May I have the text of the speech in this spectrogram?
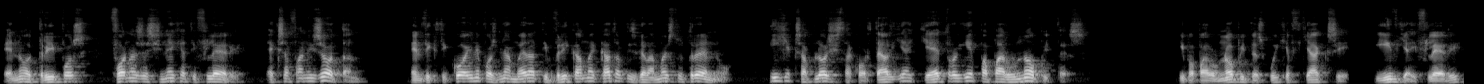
Ενώ ο τρύπος φώναζε συνέχεια τη φλέρη. Εξαφανιζόταν. Ενδεικτικό είναι πως μια μέρα τη βρήκαμε κάτω από τις γραμμές του τρένου. Είχε ξαπλώσει στα χορτάρια και έτρωγε παπαρουνόπιτες. Οι παπαρουνόπιτες που είχε φτιάξει η ίδια η Φλέρη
